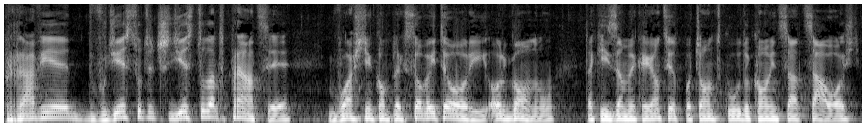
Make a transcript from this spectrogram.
prawie 20 czy 30 lat pracy, właśnie kompleksowej teorii organu, takiej zamykającej od początku do końca całość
